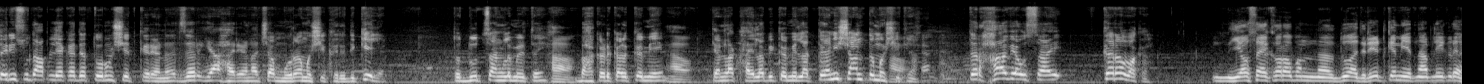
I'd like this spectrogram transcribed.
तरी सुद्धा आपल्या एखाद्या तरुण शेतकऱ्यानं जर या हरियाणाच्या मुरा म्हशी खरेदी केल्या तर दूध चांगलं मिळतंय हा. भाकडकाळ कमी आहे. त्यांना खायला बी कमी लागतंय आणि शांत म्हशी त्या तर हा व्यवसाय करावा का व्यवसाय करावा पण दुधाचे रेट कमी आहेत ना आपल्या इकडं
